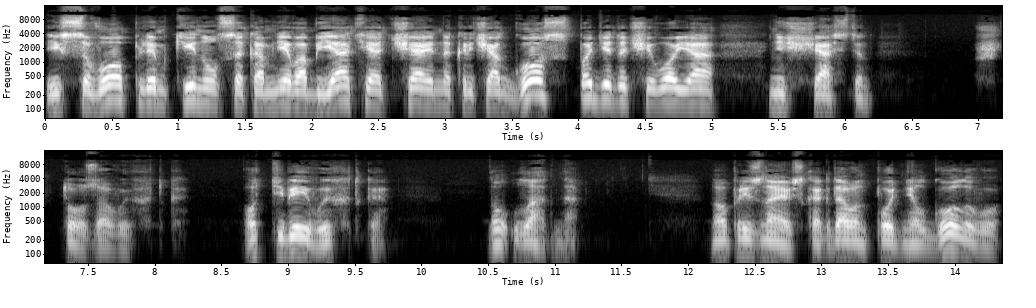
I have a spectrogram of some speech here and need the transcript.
и с воплем кинулся ко мне в объятия, отчаянно крича «Господи, до чего я несчастен!» Что за выходка? Вот тебе и выходка. Ну, ладно. Но, признаюсь, когда он поднял голову,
